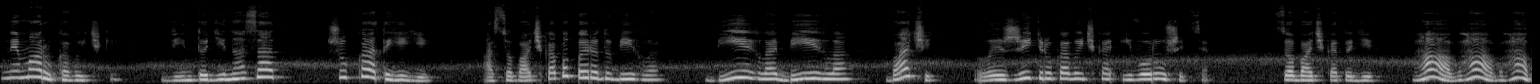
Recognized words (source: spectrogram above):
нема рукавички, він тоді назад шукати її, а собачка попереду бігла, бігла, бігла, бачить, лежить рукавичка і ворушиться. Собачка тоді гав, гав, гав.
